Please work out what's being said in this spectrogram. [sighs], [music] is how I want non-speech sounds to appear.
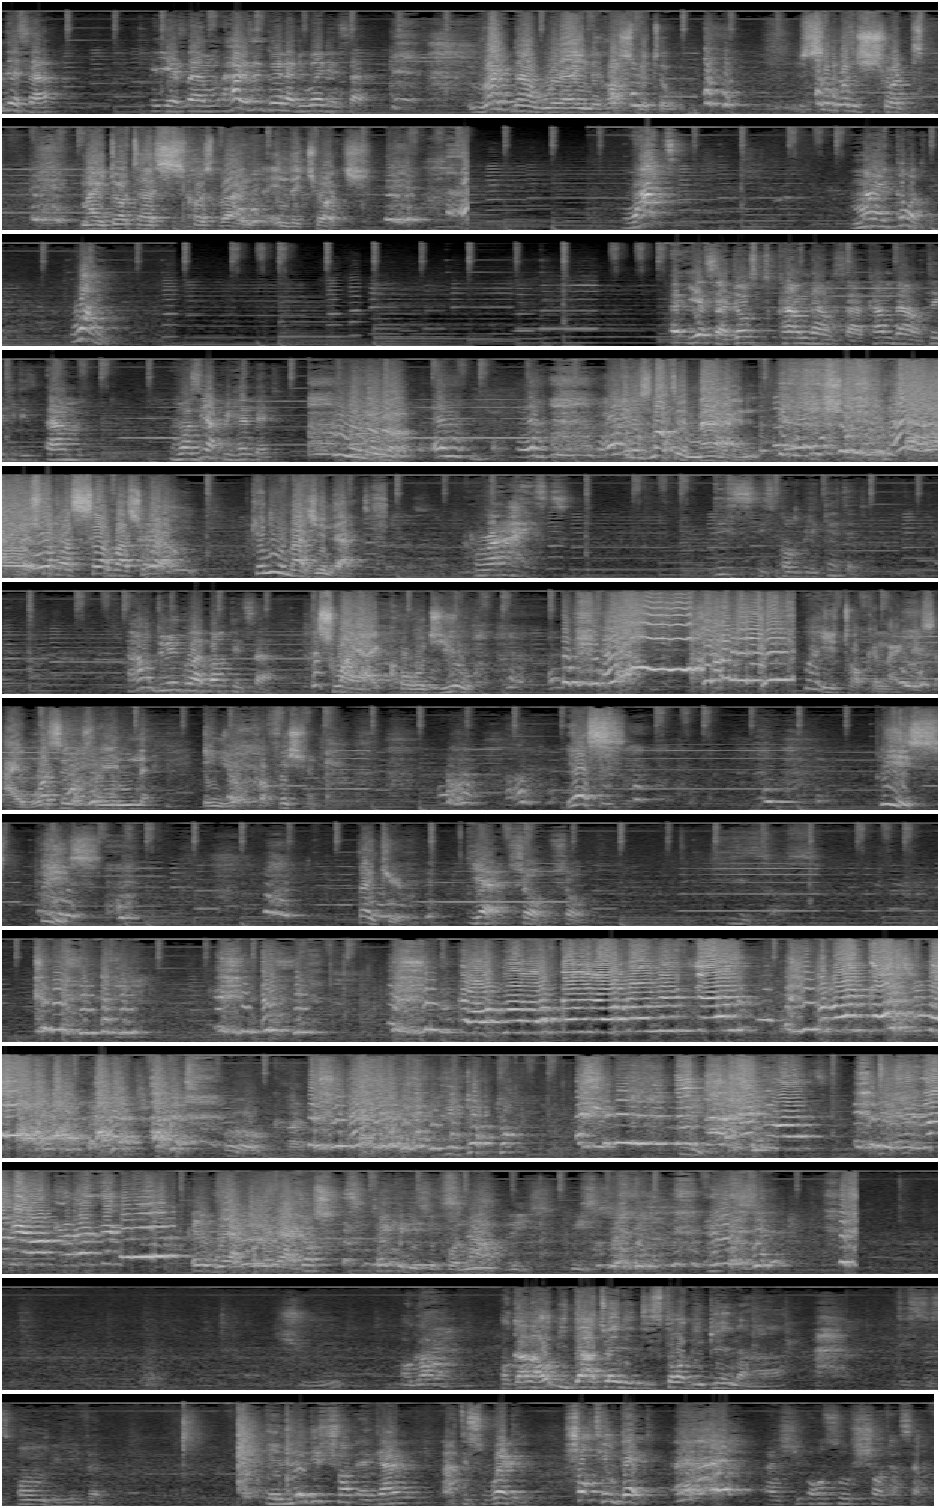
Good day, sir. Yes, um, how is it going at the wedding, sir? Right now, we are in the hospital. Someone shot my daughter's husband in the church. What? My God, why? Uh, yes, sir. Just calm down, sir. Calm down. Take it easy. Um, was he apprehended? No, no, no. Oh, oh, oh. It is not a man. Shot herself as well. Can you imagine that? Christ. This is complicated. How do we go about it, sir? That's why I called you. Why are you talking like this? I wasn't trained in your profession. Yes. Please, please. Thank you. Yeah, sure, sure. Na who be that when they disturb again na? This is unbelievable. A lady shot a guy at his wedding, shot him dead, and she also shot herself.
